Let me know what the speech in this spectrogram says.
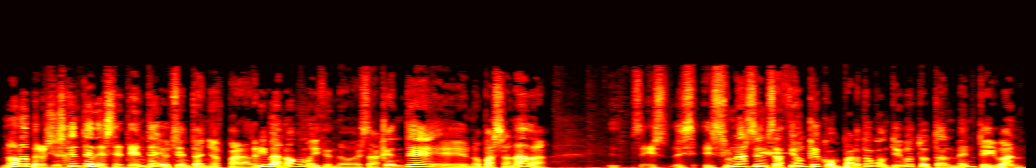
no, no, pero si es gente de 70 y 80 años para arriba, ¿no? Como diciendo, esa gente eh, no pasa nada. Es, es- es una sensación que comparto contigo totalmente, Iván.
